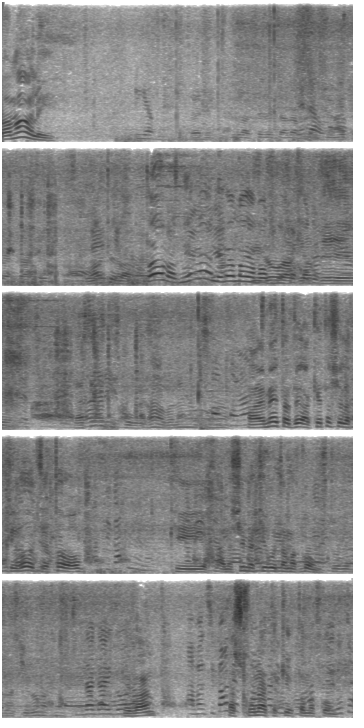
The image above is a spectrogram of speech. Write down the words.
הוא אמר לי. אמרתי לה, טוב, אז נראה, נראה מה יבוא שלושה חודשים. האמת, הד- הקטע של הבחירות זה טוב, כי אנשים יכירו את המקום, הבנת? אבל סיפרתי השכונה תכיר את המקום. היא לא.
